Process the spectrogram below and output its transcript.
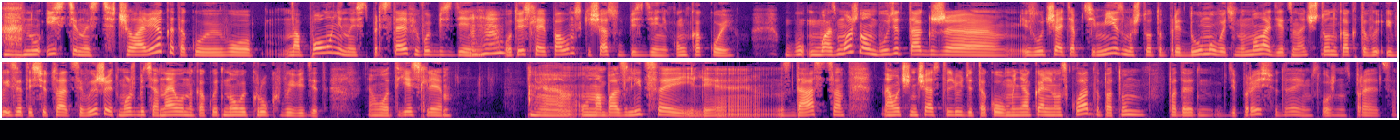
ну, истинность человека, такую его наполненность, представив его без денег. Угу. Вот если Айполонский сейчас вот без денег, он какой? Возможно, он будет также излучать оптимизм и что-то придумывать. Ну, молодец, значит, он как-то из этой ситуации выживет. Может быть, она его на какой-то новый круг выведет. Вот, если он обозлится или сдастся. А очень часто люди такого маниакального склада потом впадают в депрессию, да, им сложно справиться.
